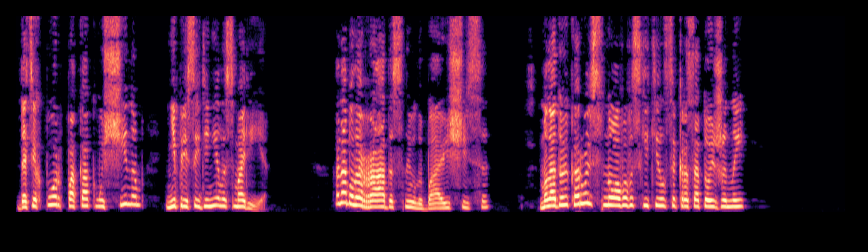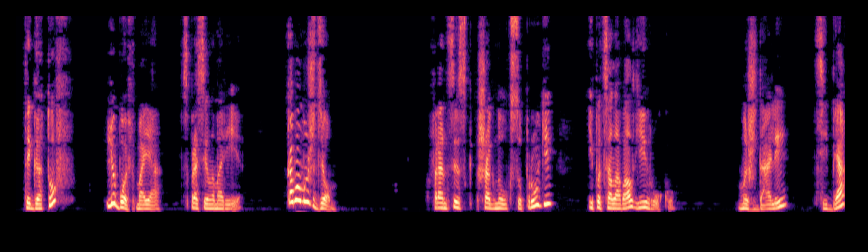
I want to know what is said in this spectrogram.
до тех пор, пока к мужчинам не присоединилась Мария. Она была радостной, улыбающейся. Молодой король снова восхитился красотой жены. — Ты готов, любовь моя? — спросила Мария. — Кого мы ждем? Франциск шагнул к супруге и поцеловал ей руку. — Мы ждали тебя.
